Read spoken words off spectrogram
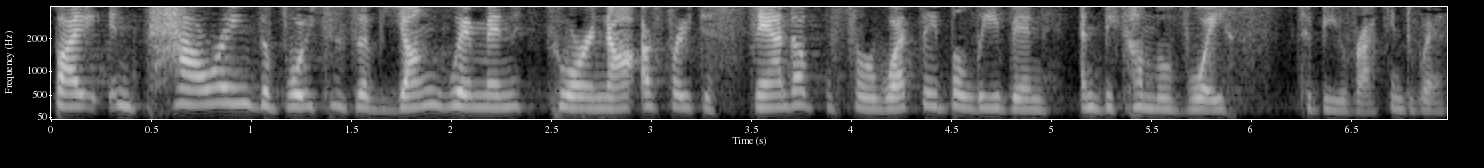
by empowering the voices of young women who are not afraid to stand up for what they believe in and become a voice to be reckoned with.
